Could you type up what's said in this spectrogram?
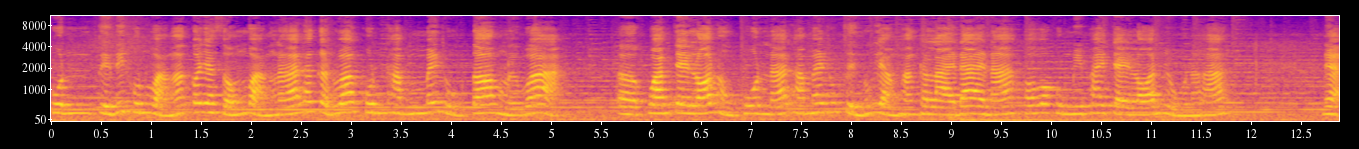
คุณสิ่งที่คุณหวังก็จะสมหวังนะคะถ้าเกิดว่าคุณทำไม่ถูกต้องหรือว่า ความใจร้อนของคุณนะทำให้ทุกสิ่งทุกอย่างพังทลายได้นะ เพราะว่าคุณมีไพ่ใจร้อนอยู่นะคะเนี่ย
